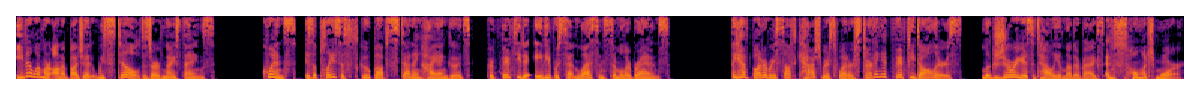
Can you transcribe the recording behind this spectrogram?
Even when we're on a budget, we still deserve nice things. Quince is a place to scoop up stunning high-end goods for 50 to 80% less than similar brands. They have buttery soft cashmere sweaters starting at $50, luxurious Italian leather bags, and so much more.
